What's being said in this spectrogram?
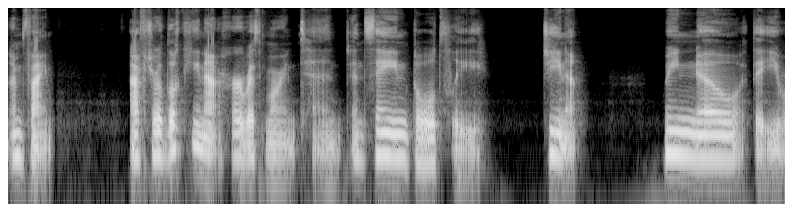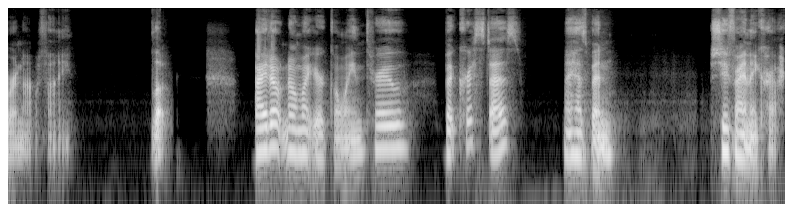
I'm fine. After looking at her with more intent and saying boldly, Gina, we know that you are not fine. Look, I don't know what you're going through, but Chris does, my husband. She finally cracked.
